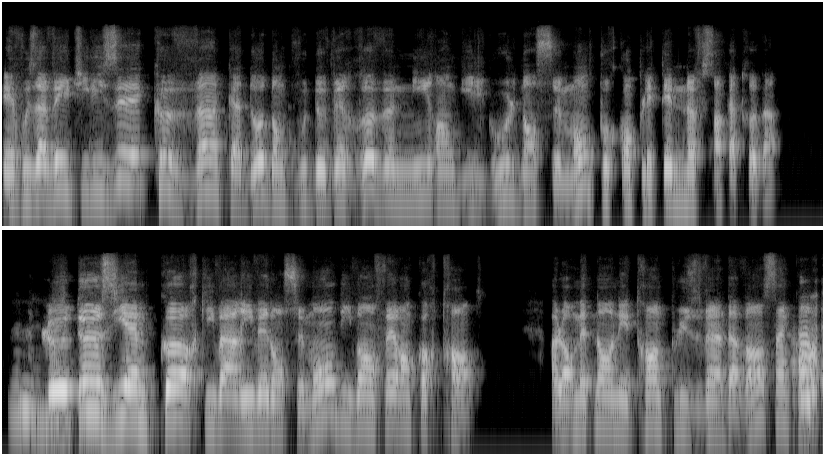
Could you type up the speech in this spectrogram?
et vous avez utilisé que 20 cadeaux, donc vous devez revenir en Gilgoul dans ce monde pour compléter 980. Le deuxième corps qui va arriver dans ce monde, il va en faire encore 30. Alors maintenant, on est 30 plus 20 d'avant, 50.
